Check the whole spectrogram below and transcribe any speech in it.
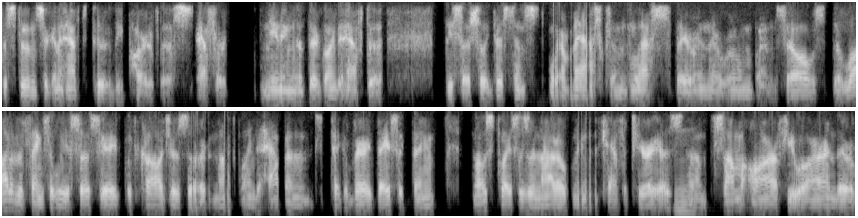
the students are going to have to do to be part of this effort, meaning that they're going to have to be socially distanced, wear masks unless they are in their room by themselves. A lot of the things that we associate with colleges are not going to happen. To take a very basic thing, most places are not opening the cafeterias. Mm. Um, some are, a few are, and they're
